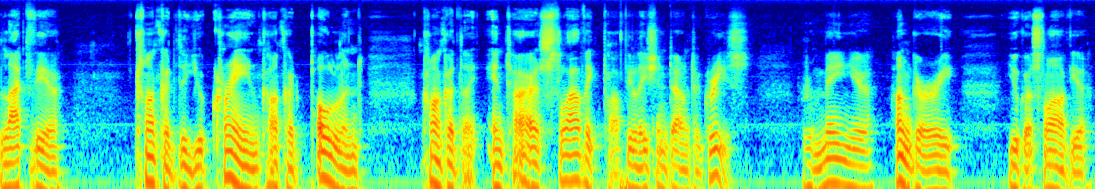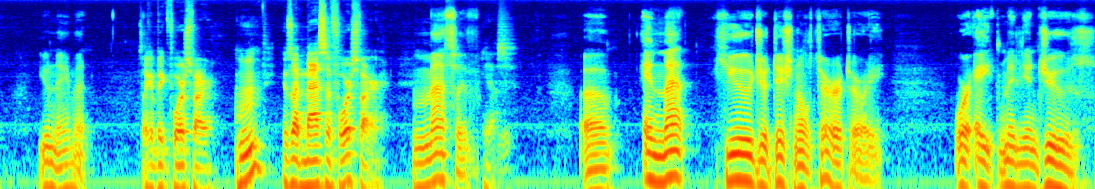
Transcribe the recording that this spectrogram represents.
Latvia, conquered the Ukraine, conquered Poland, conquered the entire Slavic population down to Greece, Romania, Hungary, Yugoslavia, you name it. It's like a big forest fire. Hmm? It was like massive forest fire. Massive. Yes. Uh, in that huge additional territory were 8 million Jews,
